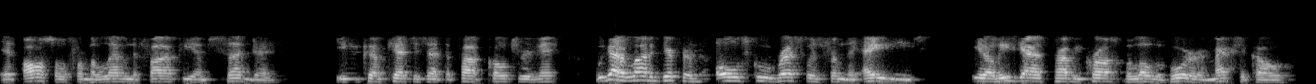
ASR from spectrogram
and also from 11 to 5 p.m. Sunday. You can come catch us at the pop culture event. We got a lot of different old school wrestlers from the 80s. You know, these guys probably crossed below the border in Mexico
